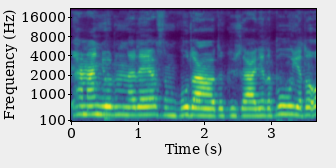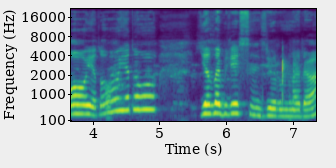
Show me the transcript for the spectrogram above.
hemen yorumlara yazın. Bu daha da güzel ya da bu ya da o ya da o ya da o yazabilirsiniz yorumlara.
